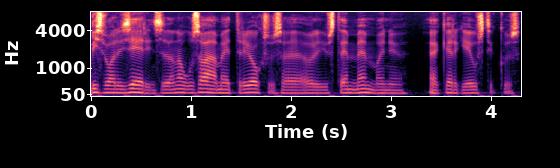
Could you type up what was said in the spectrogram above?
visualiseerin seda nagu saja meetri jooksus oli just mm on ju, kergejõustikus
